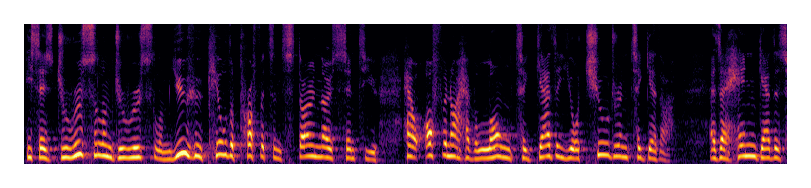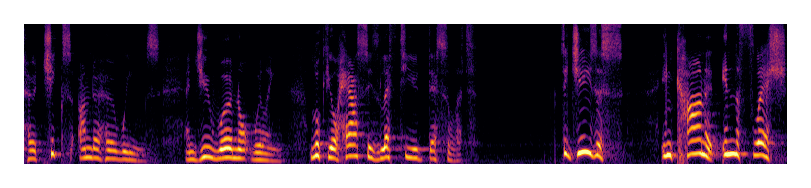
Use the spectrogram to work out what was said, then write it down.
He says, Jerusalem, Jerusalem, you who kill the prophets and stone those sent to you, how often I have longed to gather your children together as a hen gathers her chicks under her wings, and you were not willing. Look, your house is left to you desolate. See, Jesus, incarnate in the flesh,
